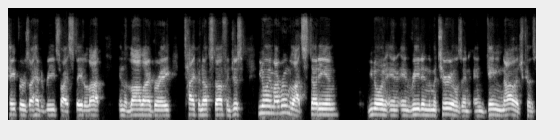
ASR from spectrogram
papers I had to read, so I stayed a lot in the law library typing up stuff and just you know in my room a lot studying, you know, and, and, and reading the materials and, and gaining knowledge because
